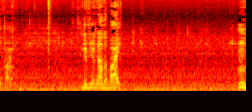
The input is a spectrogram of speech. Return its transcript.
Okay. Give you another bite. Mmm.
